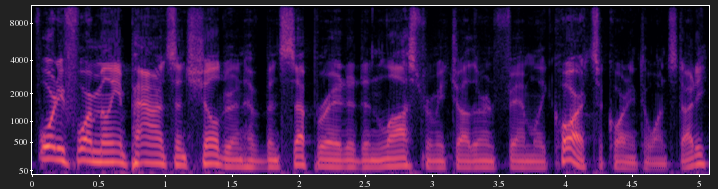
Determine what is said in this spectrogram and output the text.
44 million parents and children have been separated and lost from each other in family courts, according to one study.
